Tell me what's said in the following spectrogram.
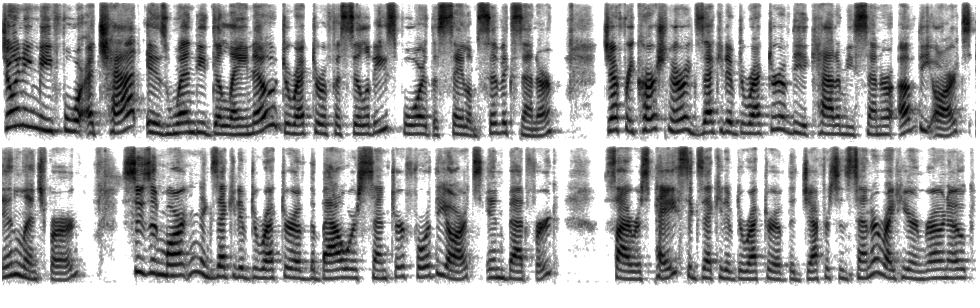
Joining me for a chat is Wendy Delano, Director of Facilities for the Salem Civic Center, Jeffrey Kershner, Executive Director of the Academy Center of the Arts in Lynchburg, Susan Martin, Executive Director of the Bowers Center for the Arts in Bedford, Cyrus Pace, Executive Director of the Jefferson Center right here in Roanoke,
